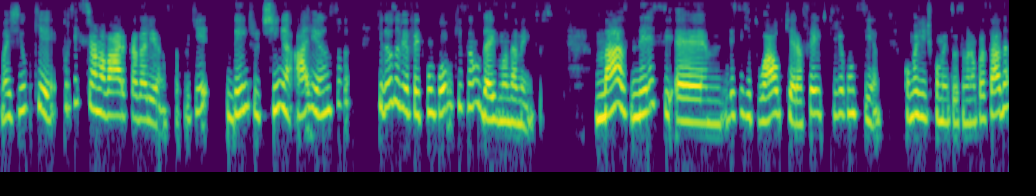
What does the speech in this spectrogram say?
mas tinha o quê? Por que, que se chamava Arca da Aliança? Porque dentro tinha a aliança que Deus havia feito com o povo, que são os Dez Mandamentos. Mas nesse, é, nesse ritual que era feito, o que, que acontecia? Como a gente comentou semana passada,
